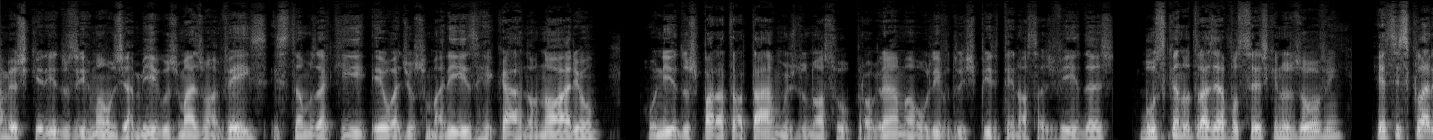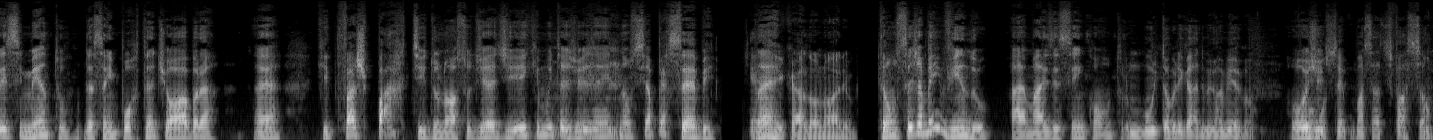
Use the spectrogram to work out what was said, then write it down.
Olá, meus queridos irmãos e amigos, mais uma vez estamos aqui, eu, Adilson Maris, Ricardo Honório, unidos para tratarmos do nosso programa O Livro do Espírito em Nossas Vidas, buscando trazer a vocês que nos ouvem esse esclarecimento dessa importante obra, né, que faz parte do nosso dia a dia e que muitas vezes a gente não se apercebe, é. né, Ricardo Honório? Então, seja bem-vindo a mais esse encontro. Muito obrigado, meu amigo. Hoje, Como sempre, uma satisfação.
